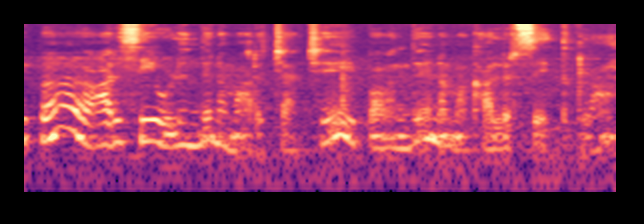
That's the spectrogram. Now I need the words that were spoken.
இப்போ அரிசி உளுந்து நம்ம அரைச்சாச்சு. இப்போ வந்து நம்ம கலர் சேர்த்துக்கலாம்.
